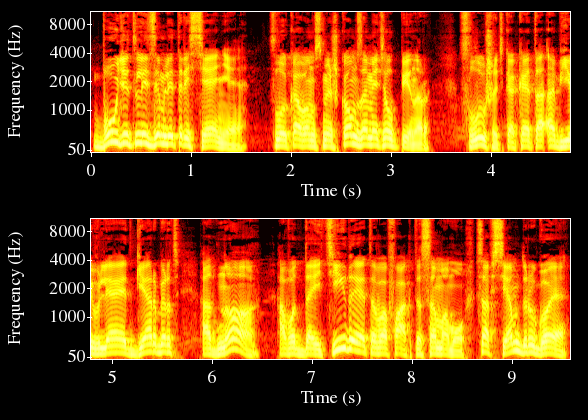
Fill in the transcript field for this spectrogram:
будет ли землетрясение?» С лукавым смешком заметил Пиннер. Слушать, как это объявляет Герберт, одно, а вот дойти до этого факта самому совсем другое.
